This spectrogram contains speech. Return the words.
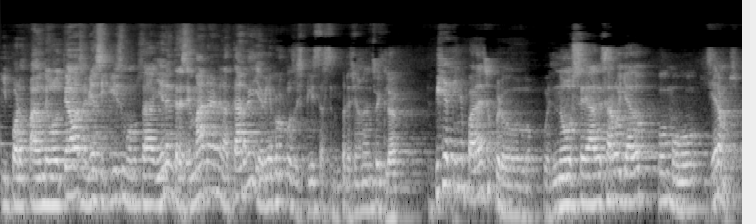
y por, para donde volteabas había ciclismo, o sea, y era entre semana en la tarde y había grupos de ciclistas impresionantes. Sí, claro. Villa tiene para eso, pero pues no se ha desarrollado como quisiéramos.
